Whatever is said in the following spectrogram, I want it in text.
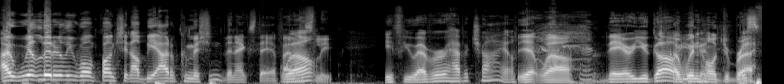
I will literally won't function. I'll be out of commission the next day if I Well, don't sleep. If you ever have a child, Yeah, well, there you go. I You wouldn't hold your breath.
